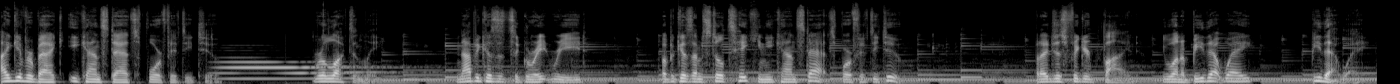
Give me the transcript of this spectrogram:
I give her back Econ Stats 452. Reluctantly. Not because it's a great read, but because I'm still taking Econ Stats 452. But I just figured fine, you want to be that way? Be that way.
